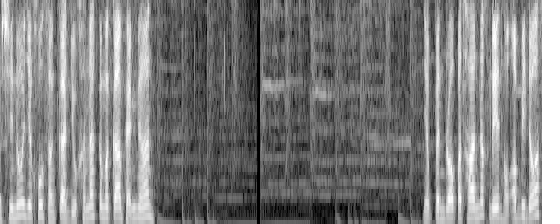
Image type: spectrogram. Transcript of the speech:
อชิโนะยังคงสังกัดอยู่คณะกรรมการแผนงาน ยังเป็นรองประธานนักเรียนของอับิดอส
